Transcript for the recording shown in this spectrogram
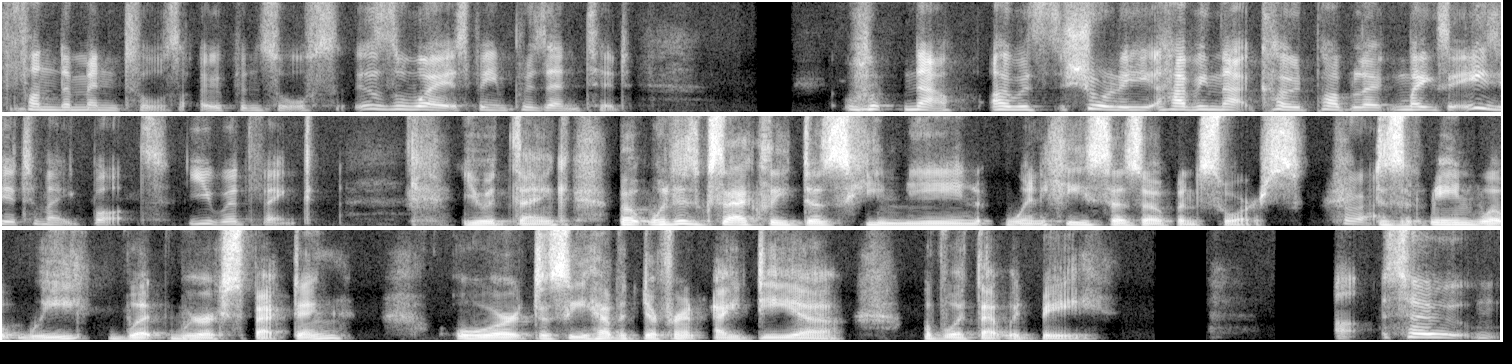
fundamentals open source. This is the way it's been presented. Now, I was surely having that code public makes it easier to make bots, you would think. You would think, but what exactly does he mean when he says open source? Correct. Does it mean what we what we're expecting, or does he have a different idea of what that would be? Uh, so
